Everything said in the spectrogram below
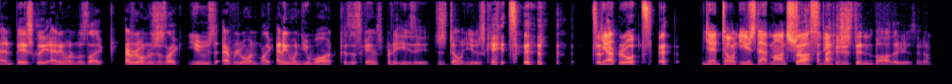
And basically anyone was like, everyone was just like, use everyone, like anyone you want, because this game's pretty easy. Just don't use Cait Sith. That's what Yep. everyone said. yeah, don't use that So monstrosity. I just didn't bother using them.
